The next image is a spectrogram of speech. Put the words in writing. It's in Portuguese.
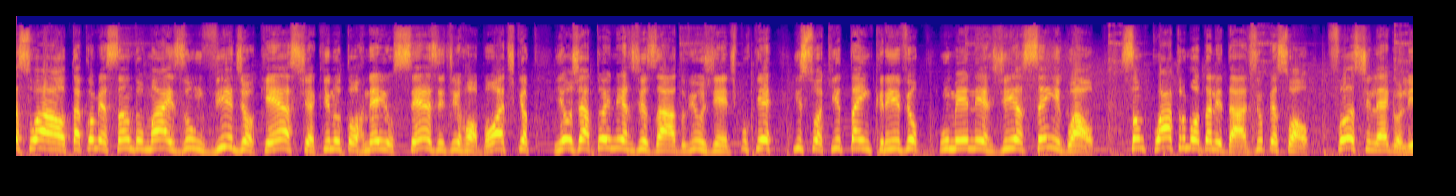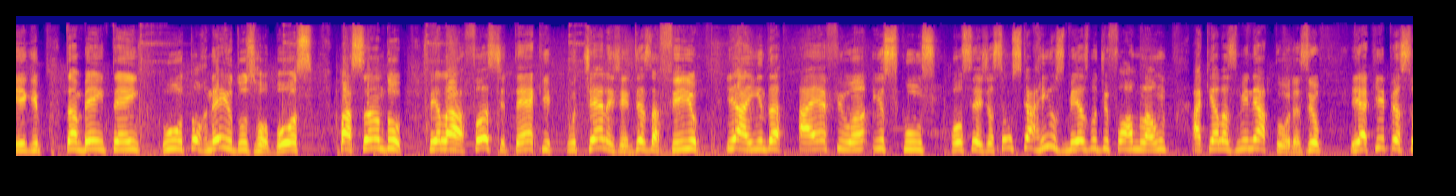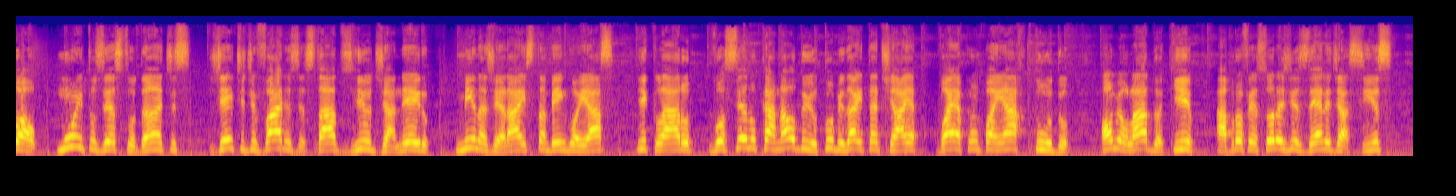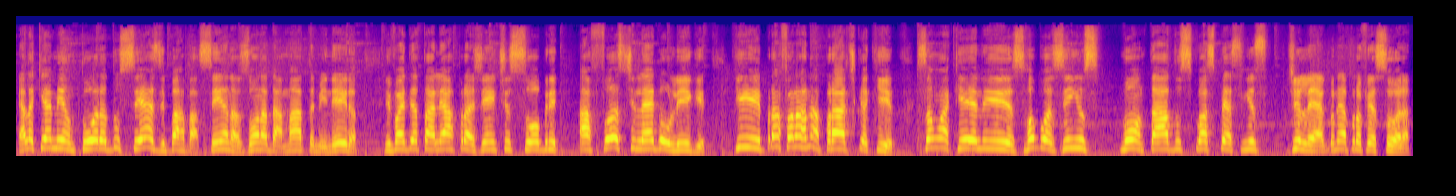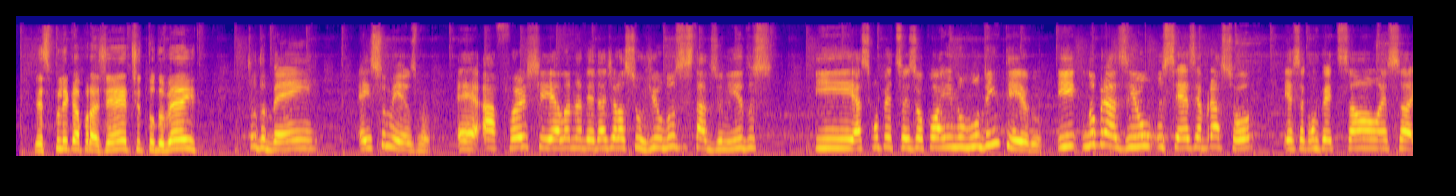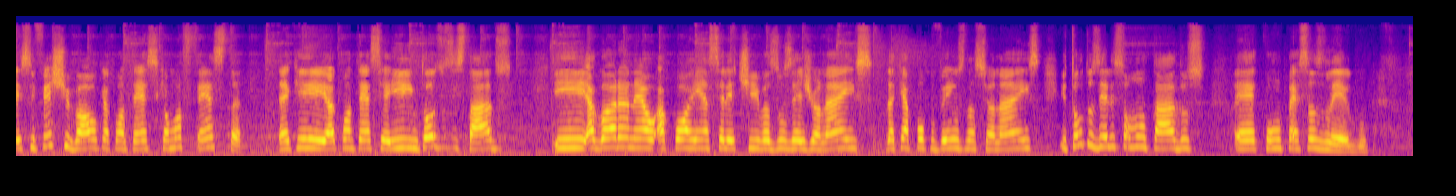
pessoal, tá começando mais um videocast aqui no torneio SESI de Robótica e eu já tô energizado, viu gente? Porque isso aqui tá incrível, uma energia sem igual. São quatro modalidades, viu pessoal? First Lego League, também tem o torneio dos robôs, passando pela First Tech, o Challenger Desafio e ainda a F1 Schools, ou seja, são os carrinhos mesmo de Fórmula 1, aquelas miniaturas, viu? E aqui, pessoal, muitos estudantes, gente de vários estados, Rio de Janeiro, Minas Gerais, também Goiás. E claro, você no canal do YouTube da Itatiaia vai acompanhar tudo. Ao meu lado aqui, a professora Gisele de Assis, ela que é mentora do SESI Barbacena, Zona da Mata Mineira, e vai detalhar para a gente sobre a First Lego League, que, para falar na prática aqui, são aqueles robozinhos montados com as pecinhas de Lego, né, professora? Explica pra gente, tudo bem? Tudo bem, é isso mesmo. É, a First, ela na verdade, ela surgiu nos Estados Unidos e as competições ocorrem no mundo inteiro. E no Brasil, o SESI abraçou essa competição, essa, esse festival que acontece, que é uma festa né, que acontece aí em todos os estados. E agora né, ocorrem as seletivas dos regionais, daqui a pouco vem os nacionais, e todos eles são montados é, com peças Lego.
